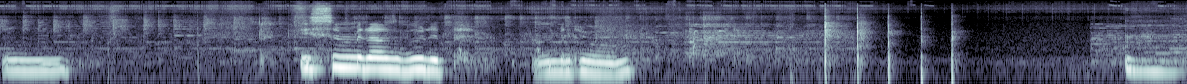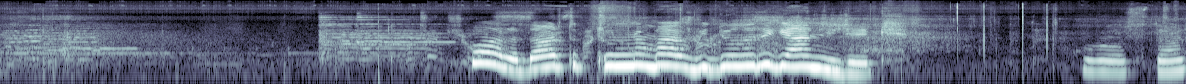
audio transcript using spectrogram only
Hmm. İsim biraz garip. Biliyorum. Arada artık turnuva videoları gelmeyecek. Brawl.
